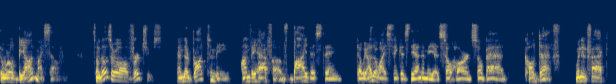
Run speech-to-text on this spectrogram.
the world beyond myself. So those are all virtues and they're brought to me on behalf of by this thing that we otherwise think is the enemy is so hard, so bad called death. When in fact,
